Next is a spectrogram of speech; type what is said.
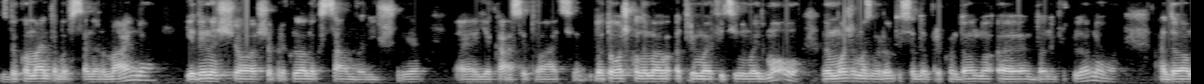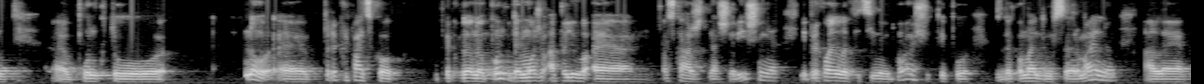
з документами все нормально. Єдине, що, що прикордонник сам вирішує, яка ситуація. До того ж, коли ми отримуємо офіційну відмову, ми можемо звернутися до прикордонного е, до не прикордонного, а до е, пункту ну е, прикарпатського прикордонного пункту, де можемо апелювати. Е, оскаржити наше рішення і приходили офіційні відмови, що типу з документом все нормально, але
